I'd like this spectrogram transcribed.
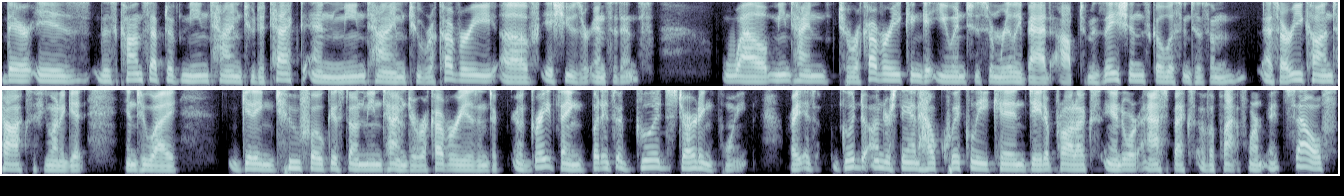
there is this concept of mean time to detect and mean time to recovery of issues or incidents. While mean time to recovery can get you into some really bad optimizations, go listen to some SREcon talks if you want to get into why getting too focused on mean time to recovery isn't a, a great thing, but it's a good starting point right it's good to understand how quickly can data products and or aspects of the platform itself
